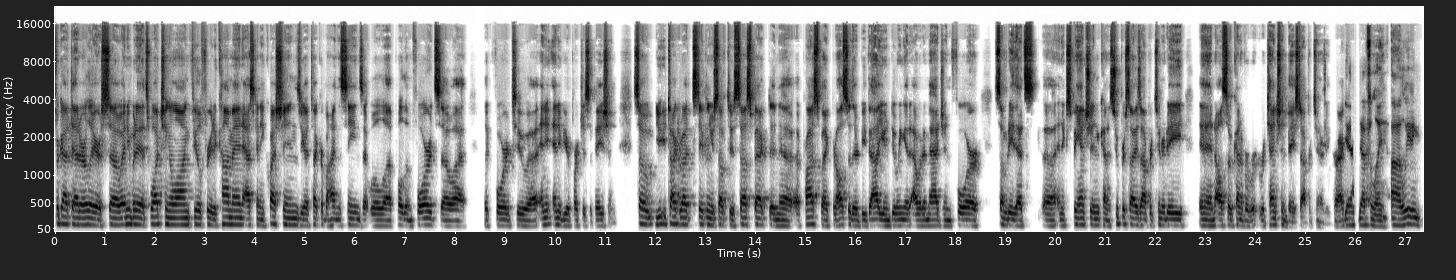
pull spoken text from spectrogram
forgot that earlier. So anybody that's watching along, feel free to comment, ask any questions. You got Tucker behind the scenes that will uh, pull them forward. So uh, look forward to uh, any, any of your participation. So you, you, talked about stapling yourself to a suspect and a, a, prospect, but also there'd be value in doing it. I would imagine for somebody that's uh, an expansion kind of supersize opportunity and also kind of a re- retention based opportunity. Correct? Yeah, definitely. Uh, leading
